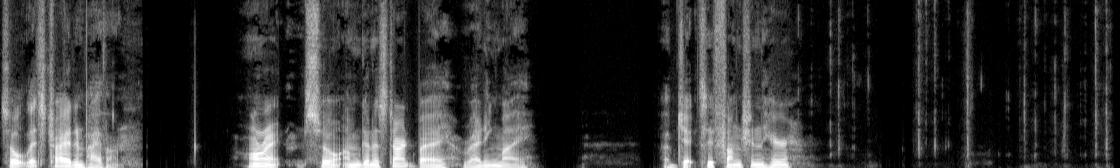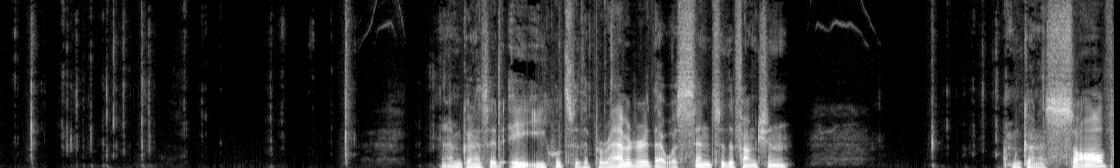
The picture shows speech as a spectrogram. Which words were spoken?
So let's try it in Python. All right, so I'm going to start by writing my objective function here. I'm going to set a equal to the parameter that was sent to the function. I'm going to solve.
